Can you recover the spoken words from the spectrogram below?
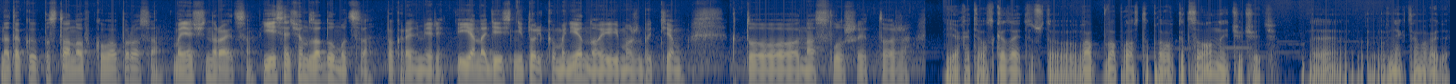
на такую постановку вопроса. Мне очень нравится. Есть о чем задуматься, по крайней мере. И я надеюсь, не только мне, но и, может быть, тем, кто нас слушает тоже. Я хотел сказать, что вопрос-то провокационный чуть-чуть. Да, в некотором роде.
